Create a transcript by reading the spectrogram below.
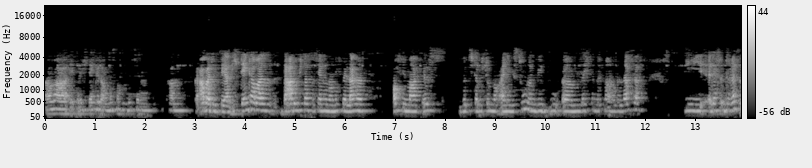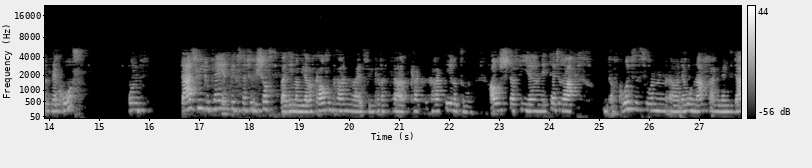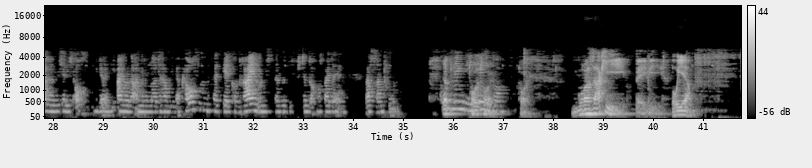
Aber ich denke, da muss noch ein bisschen dran gearbeitet werden. Ich denke aber, dadurch, dass es ja nur noch nicht sehr lange auf dem Markt ist, wird sich da bestimmt noch einiges tun. Und wie du ähm, 16 mit Manu gesagt hast, die, das Interesse ist sehr groß. Und da es Free-to-Play ist, gibt es natürlich Shops, bei denen man wieder was kaufen kann, weil es für die Charakter Charaktere zum Ausstaffieren etc. Und aufgrund des hohen, äh, der hohen Nachfrage werden sie da dann sicherlich auch wieder die ein oder anderen Leute haben, die da kaufen. Das heißt, Geld kommt rein und dann wird sich bestimmt auch noch weiterhin was dran tun. Grundlegend die toll, Idee toll. super. Toll. Murasaki, Baby. Oh yeah.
